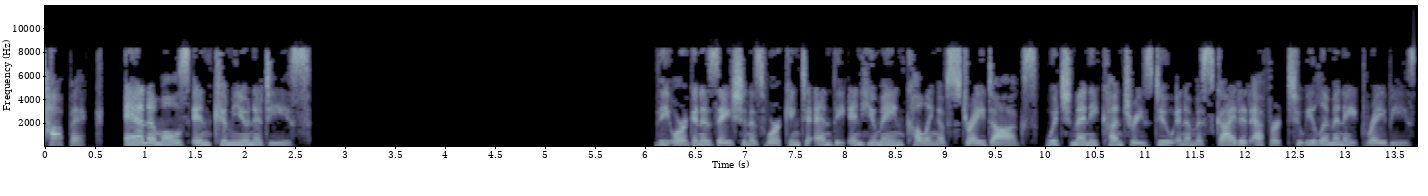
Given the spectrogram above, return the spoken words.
Topic. Animals in communities the organization is working to end the inhumane culling of stray dogs, which many countries do in a misguided effort to eliminate rabies.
